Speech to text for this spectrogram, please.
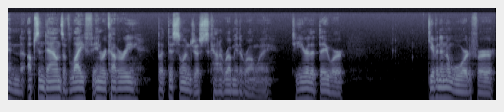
and the ups and downs of life in recovery. But this one just kind of rubbed me the wrong way. To hear that they were given an award for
